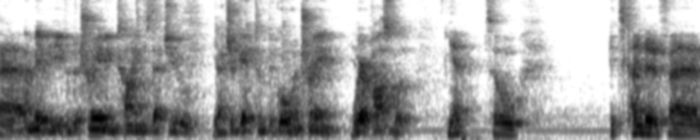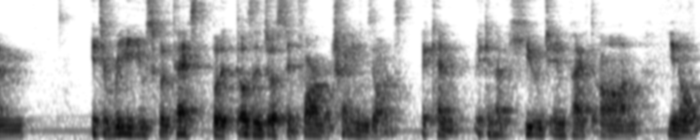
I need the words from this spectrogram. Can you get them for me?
Um, and maybe even the training times that you yeah. that you get them to go and train yeah. where possible. Yeah. So it's kind of um, it's a really useful test, but it doesn't just inform your training zones. It can it can have a huge impact on you know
